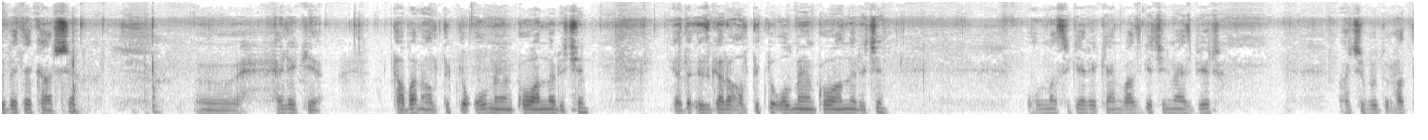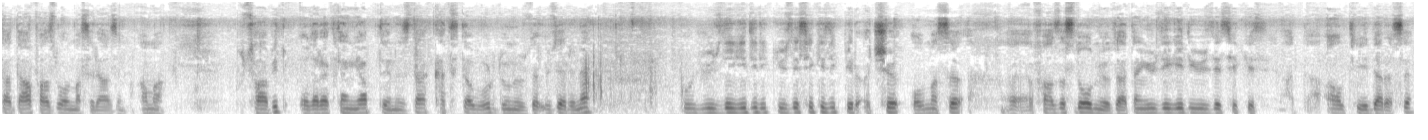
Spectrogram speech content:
Tübete karşı e, hele ki taban altlıklı olmayan kovanlar için ya da ızgara altlıklı olmayan kovanlar için olması gereken vazgeçilmez bir açı budur. Hatta daha fazla olması lazım. Ama bu sabit olaraktan yaptığınızda katıda vurduğunuzda üzerine bu yüzde yedilik yüzde sekizlik bir açı olması e, fazlası da olmuyor zaten. Yüzde yedi yüzde sekiz hatta altı yedi arası.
